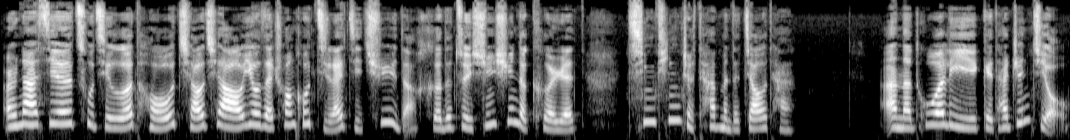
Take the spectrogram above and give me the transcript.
而那些蹙起额头、瞧瞧又在窗口挤来挤去的、喝得醉醺醺的客人，倾听着他们的交谈。安娜托利给他斟酒，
